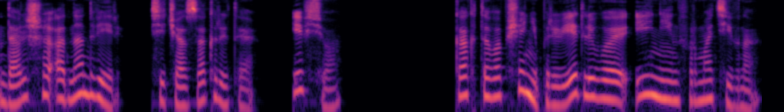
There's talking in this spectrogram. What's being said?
Дальше одна дверь, сейчас закрытая. И все. Как-то вообще неприветливо и неинформативно.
